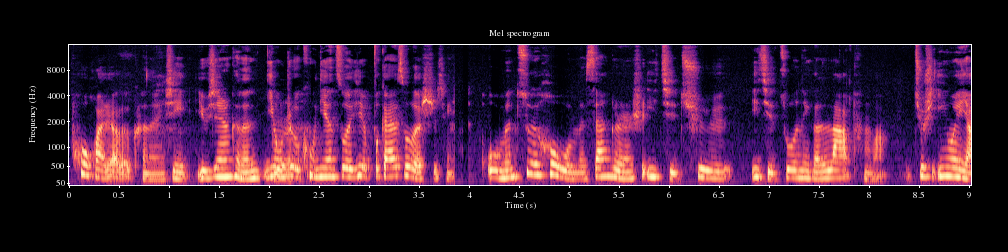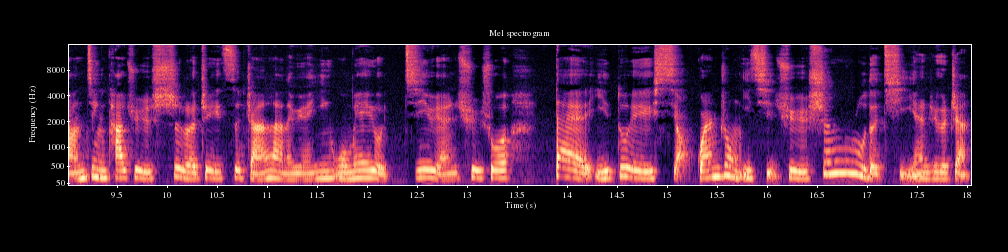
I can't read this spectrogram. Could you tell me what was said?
破坏掉的可能性。有些人可能用这个空间做一些不该做的事情。我们最后我们三个人是一起去一起做那个 lap 嘛，就是因为杨静她去试了这一次展览的原因，我们也有机缘去说带一对小观众一起去深入的体验这个展。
